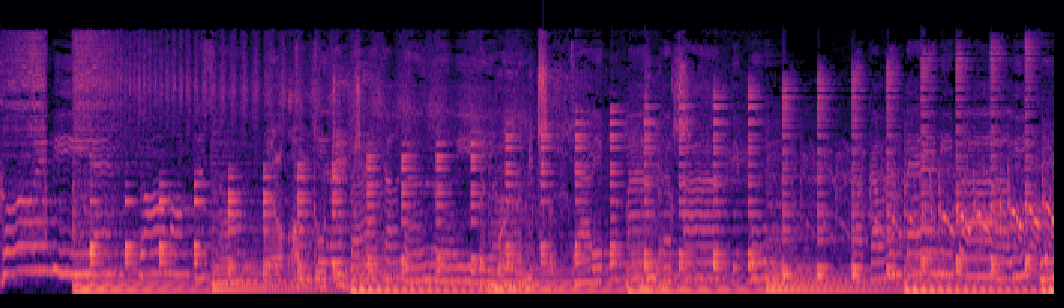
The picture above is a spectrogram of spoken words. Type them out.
Welcome to DJ Backboy Remixer Remix Bakal ngenteni balikku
